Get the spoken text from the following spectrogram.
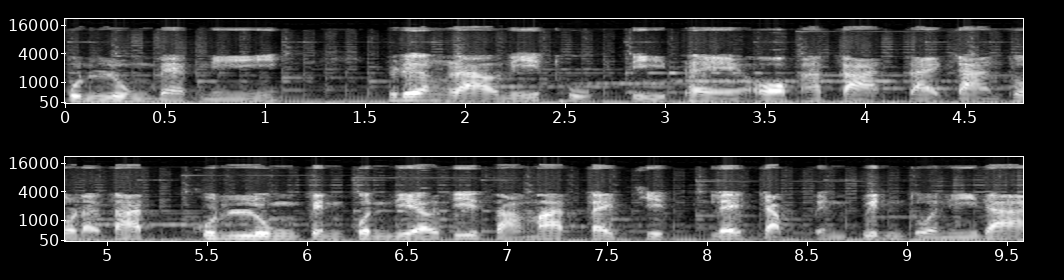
คุณลุงแบบนี้ เรื่องราวนี้ถูกตีแผ่ออกอากาศรายการโทรทัศน์ คุณลุงเป็นคนเดียวที่สามารถใกล้ชิดและจับเป็นกวินตัวนี้ได้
